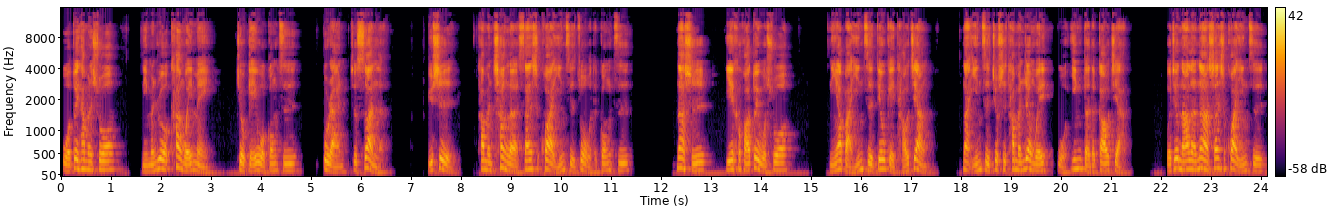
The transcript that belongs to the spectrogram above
我对他们说：“你们若看为美，就给我工资；不然就算了。”于是他们称了三十块银子做我的工资。那时耶和华对我说：“你要把银子丢给陶匠，那银子就是他们认为我应得的高价。”我就拿了那三十块银子，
